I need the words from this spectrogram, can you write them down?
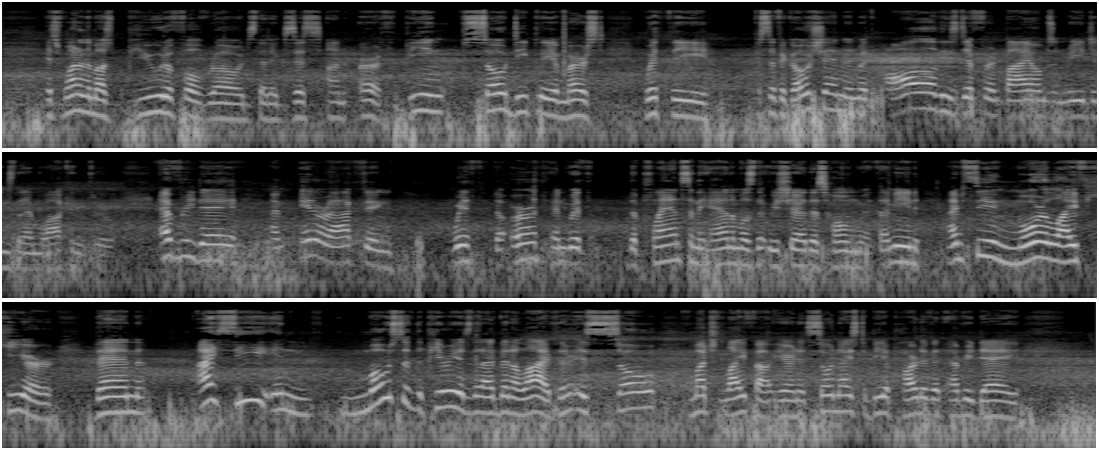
it's one of the most beautiful roads that exists on earth. Being so deeply immersed with the Pacific Ocean and with all these different biomes and regions that I'm walking through. Every day I'm interacting with the earth and with the plants and the animals that we share this home with. I mean, I'm seeing more life here than I see in most of the periods that I've been alive. There is so much life out here and it's so nice to be a part of it every day.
